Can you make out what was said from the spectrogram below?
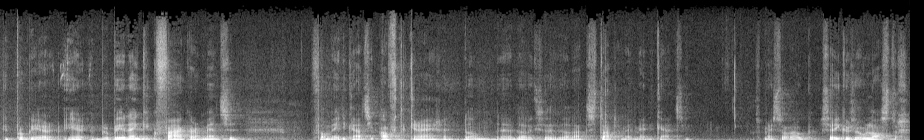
Ik, probeer, eer- ik probeer denk ik vaker mensen van medicatie af te krijgen dan eh, dat ik ze wil laten starten met medicatie. Dat is meestal ook zeker zo lastig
